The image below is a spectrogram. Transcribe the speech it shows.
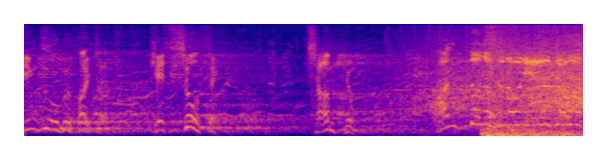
キングオブファイターズ決勝戦チャンピオン。アントノフの入場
